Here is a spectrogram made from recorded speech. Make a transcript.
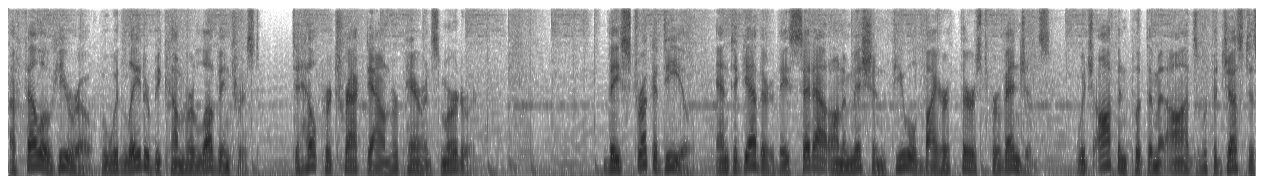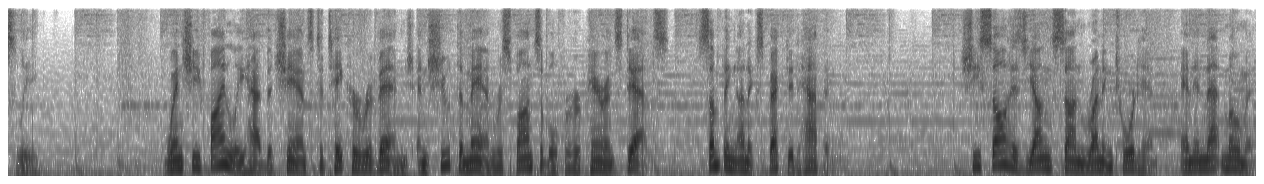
a fellow hero who would later become her love interest, to help her track down her parents' murderer. They struck a deal, and together they set out on a mission fueled by her thirst for vengeance, which often put them at odds with the Justice League. When she finally had the chance to take her revenge and shoot the man responsible for her parents' deaths, something unexpected happened. She saw his young son running toward him, and in that moment,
